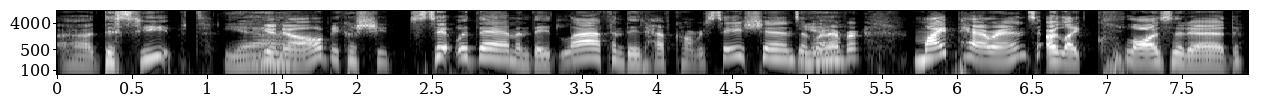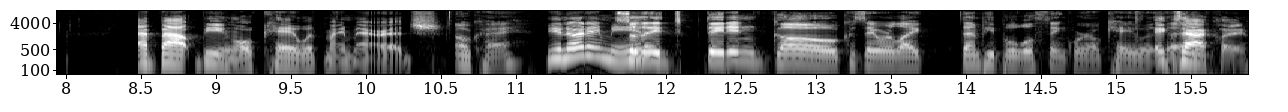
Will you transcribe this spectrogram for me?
uh, deceived. Yeah. You know, because she'd sit with them and they'd laugh and they'd have conversations and Yeah. whatever. My parents are like closeted about being okay with my marriage. Okay. You know what I mean? So they they didn't go because they were like, then people will think we're okay with it. exactly.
